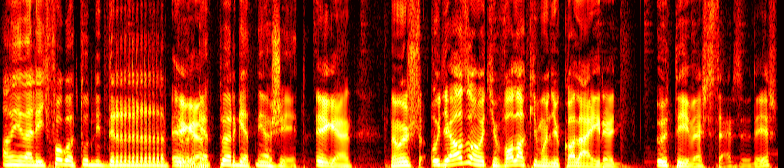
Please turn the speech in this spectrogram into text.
amivel így fogod tudni drrrr, pörget, pörgetni a zsét. Igen. Na most ugye azon, hogyha valaki mondjuk aláír egy 5 éves szerződést,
